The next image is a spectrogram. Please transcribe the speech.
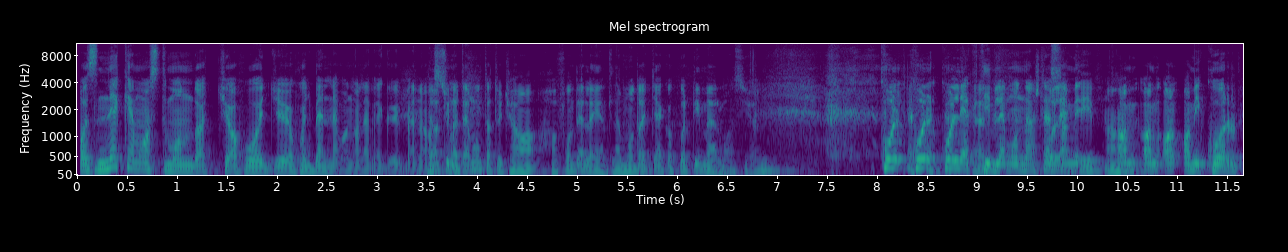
az nekem azt mondatja, hogy, hogy benne van a levegőben. Az, De Attila, hogy... te mondtad, hogy ha, ha von der Leyen-t lemondatják, akkor Timmermans jön. Kol- kol- kollektív lemondás lesz, kollektív. Ami, am, am, amikor,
